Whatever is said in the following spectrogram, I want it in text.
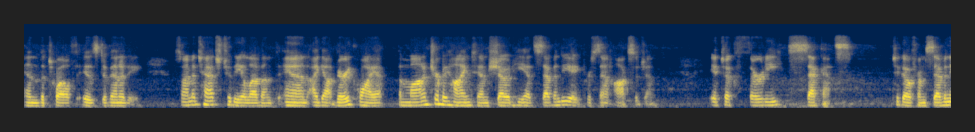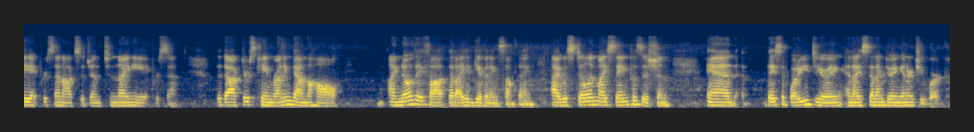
and the 12th is divinity. So I'm attached to the 11th, and I got very quiet the monitor behind him showed he had 78% oxygen. It took 30 seconds to go from 78% oxygen to 98%. The doctors came running down the hall. I know they thought that I had given him something. I was still in my same position. And they said, What are you doing? And I said, I'm doing energy work.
